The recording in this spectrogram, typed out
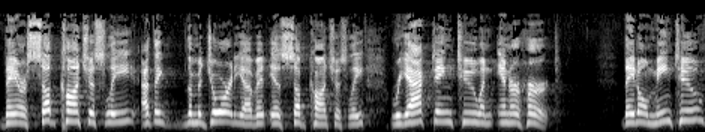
They are subconsciously, I think the majority of it is subconsciously, reacting to an inner hurt. They don't mean to,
